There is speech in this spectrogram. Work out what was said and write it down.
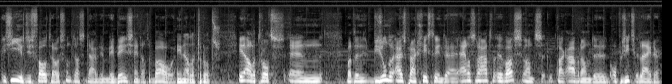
zie je dus foto's van dat ze daar mee bezig zijn dat te bouwen. In alle trots. In alle trots. En wat een bijzondere uitspraak gisteren in de Eilandsraad eh, was, want Clark Abraham, de oppositieleider,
